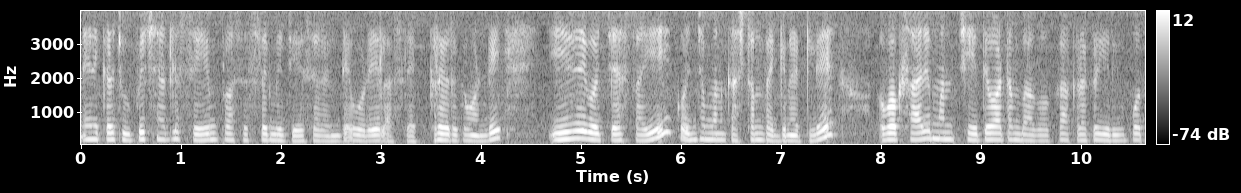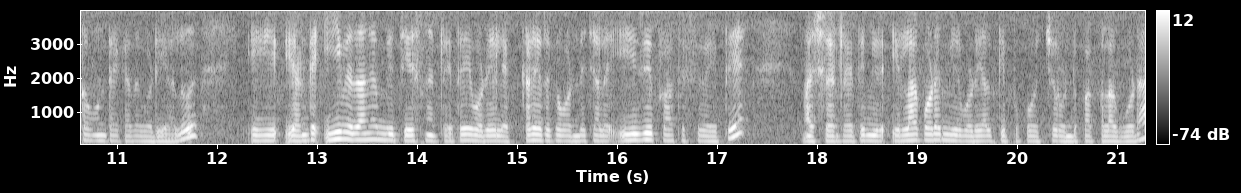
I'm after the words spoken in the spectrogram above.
నేను ఇక్కడ చూపించినట్లు సేమ్ ప్రాసెస్లో మీరు చేశారంటే వడియాలు అసలు ఎక్కడ ఇరగవండి ఈజీగా వచ్చేస్తాయి. కొంచెం మన కష్టం తగ్గినట్లే. ఒక్కొక్కసారి మన చేతి వాటం బాగోక అక్కడక్కడ ఇరిగిపోతూ ఉంటాయి కదా వడియాలు అంటే ఈ విధంగా మీరు చేసినట్లయితే వడియాలు ఎక్కడ ఇరగవండి చాలా ఈజీ ప్రాసెస్ అయితే నచ్చినట్లయితే మీరు ఇలా కూడా మీరు వడియాలు తిప్పుకోవచ్చు రెండు పక్కల కూడా.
